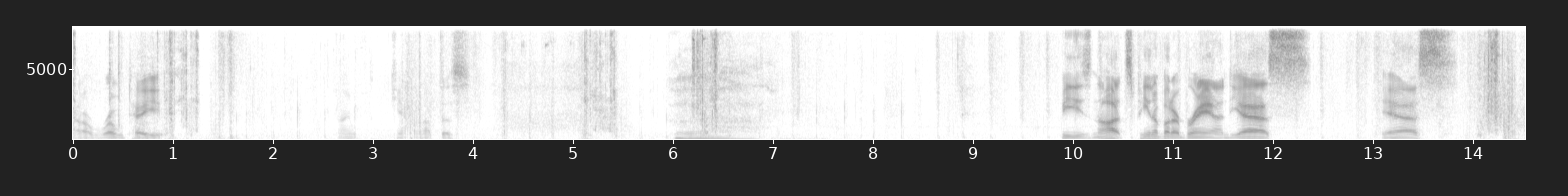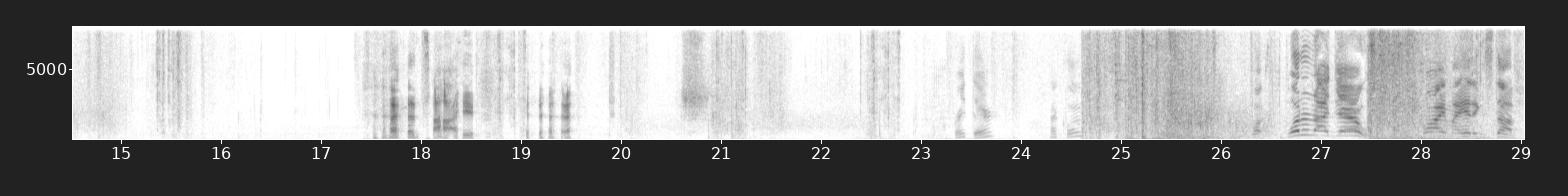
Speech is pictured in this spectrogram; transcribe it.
Gotta rotate. I can't run up this. Bees nuts, peanut butter brand. Yes. Yes. Ty. right there? That close? What? What did I do? Why am I hitting stuff?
